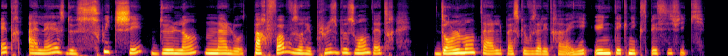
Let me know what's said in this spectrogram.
être à l'aise de switcher de l'un à l'autre. Parfois, vous aurez plus besoin d'être dans le mental parce que vous allez travailler une technique spécifique.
